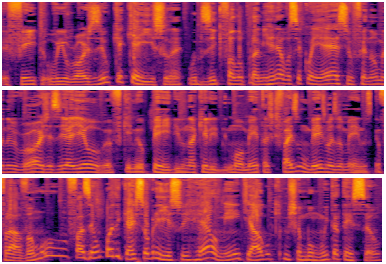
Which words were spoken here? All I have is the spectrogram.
efeito Will Rogers. E o que, que é isso, né? O Zik falou para mim, ah, você conhece o fenômeno Will Rogers? E aí eu, eu fiquei meio perdido naquele momento, acho que faz um mês mais ou menos. Eu falei, ah, vamos fazer um podcast sobre isso. E realmente é algo que me chamou muita atenção,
